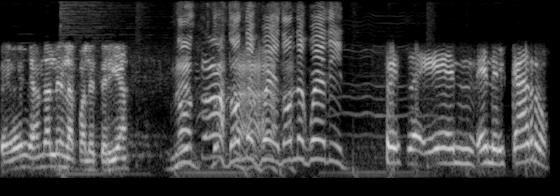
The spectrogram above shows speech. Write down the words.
Eh, ándale en la paletería. No, ¿dó- ¿Dónde fue? ¿Dónde fue, Edith? Pues en, en el carro.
